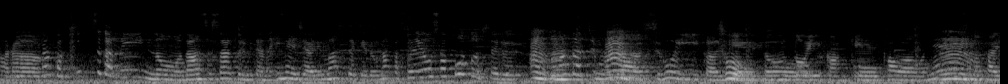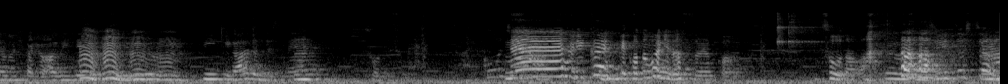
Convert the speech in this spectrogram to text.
からなんかキッズがメインのダンスサークルみたいなイメージありましたけどなんかそれをサポートしてる大うんうん。人たちもじゃあすごいいい関係と、本当いい関係。パワーをね、うん。その太陽の光を浴びてうんうんるっていううん。雰囲気があるんですね、うん。そうですね。最高じゃん。ねえ振り返って言葉に出すとやっぱそうだわ。うん、じーっとしちゃうね。う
